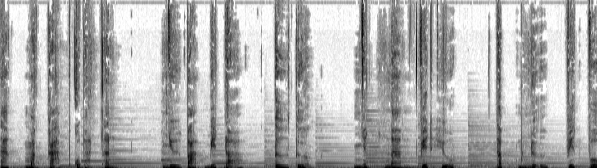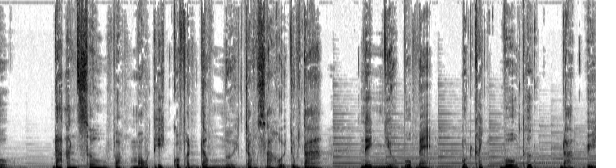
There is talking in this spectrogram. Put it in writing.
giác mặc cảm của bản thân. Như bạn biết đó tư tưởng, nhất nam viết hữu, thập nữ viết vô, đã ăn sâu vào máu thịt của phần đông người trong xã hội chúng ta, nên nhiều bố mẹ một cách vô thức đã hủy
